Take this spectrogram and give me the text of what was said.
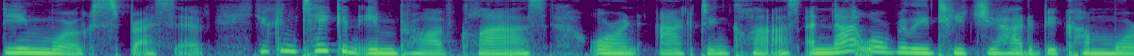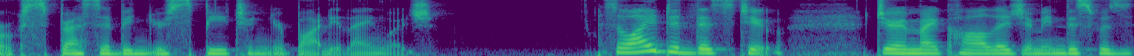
being more expressive, you can take an improv class or an acting class, and that will really teach you how to become more expressive in your speech and your body language. So I did this too during my college. I mean, this was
